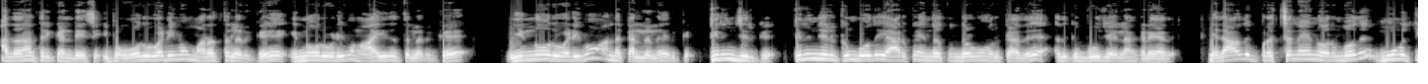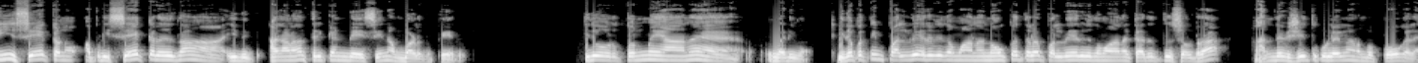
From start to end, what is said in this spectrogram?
அதுதான் திரிகண்டேசி. இப்போ ஒரு வடிவம் மரத்துல இருக்கு இன்னொரு வடிவம் ஆயுதத்துல இருக்கு. இன்னொரு வடிவம் அந்த கல்லில் இருக்கு. திரிஞ்சிருக்கு. திரிஞ்சிருக்கும் போது யாருக்கும் எந்த தொந்தரவும் இருக்காது. அதுக்கு பூஜையெல்லாம் கிடையாது. ஏதாவது பிரச்சனைன்னு வரும்போது மூணுத்தையும் சேர்க்கணும். அப்படி சேர்க்கறது தான் இது. அதனால தான் திரிகண்டேசின்னு அம்பாளுக்கு பேர். இது ஒரு தொன்மையான வடிவம். இதை பற்றி பல்வேறு விதமான நோக்கத்தில் பல்வேறு விதமான கருத்து சொல்கிறா அந்த விஷயத்துக்குள்ளெல்லாம் நம்ம போகலை.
